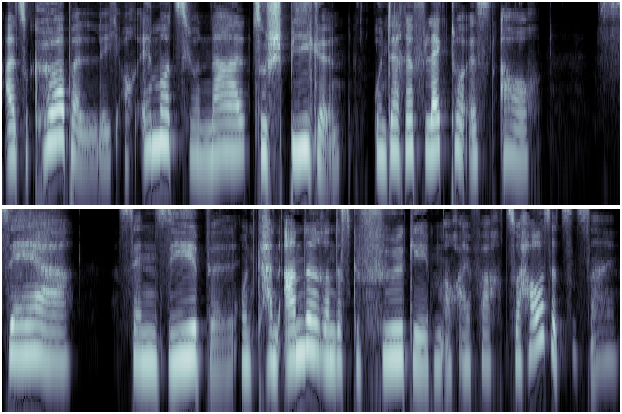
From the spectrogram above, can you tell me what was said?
also körperlich, auch emotional zu spiegeln. Und der Reflektor ist auch sehr sensibel und kann anderen das Gefühl geben, auch einfach zu Hause zu sein.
